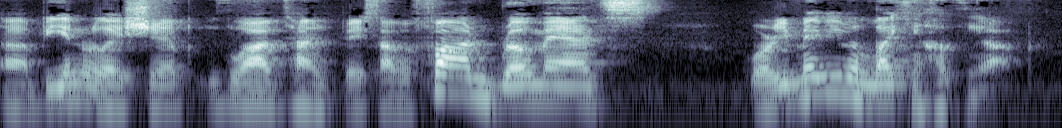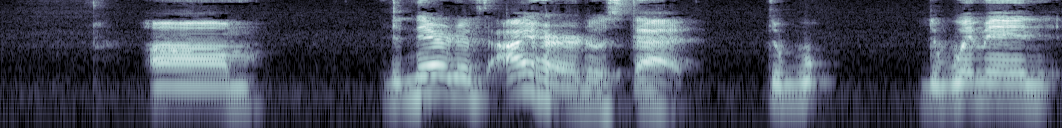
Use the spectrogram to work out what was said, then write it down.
uh, being in a relationship is a lot of times based off of fun, romance, or maybe even liking hooking up. Um, the narrative I heard was that the the women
